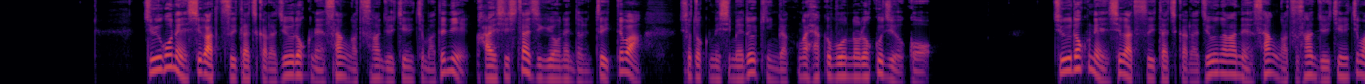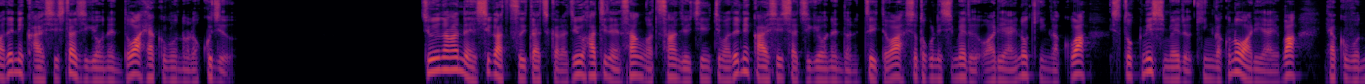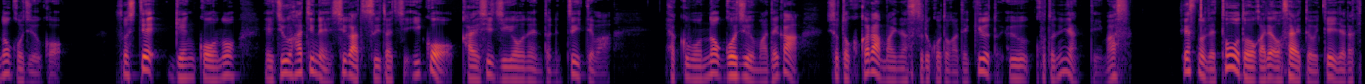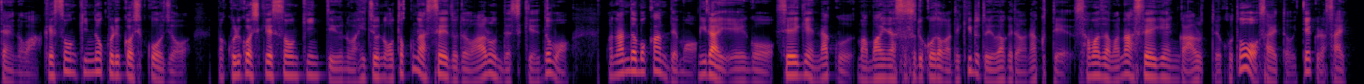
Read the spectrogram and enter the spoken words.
15年4月1日から16年3月31日までに開始した事業年度については、所得に占める金額が100分の65。16年4月1日から17年3月31日までに開始した事業年度は100分の60。17年4月1日から18年3月31日までに開始した事業年度については、所得に占める割合の金額は、所得に占める金額の割合は100分の55。そして、現行の18年4月1日以降開始事業年度については、100分の50までが所得からマイナスすることができるということになっています。ですので、当動画で押さえておいていただきたいのは、欠損金の繰越控除。まあ、繰越欠損金っていうのは非常にお得な制度ではあるんですけれども、まあ、何でもかんでも未来永劫制限なく、まあ、マイナスすることができるというわけではなくて、様々な制限があるということを押さえておいてください。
